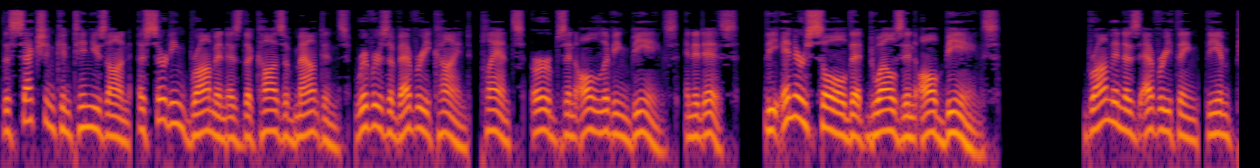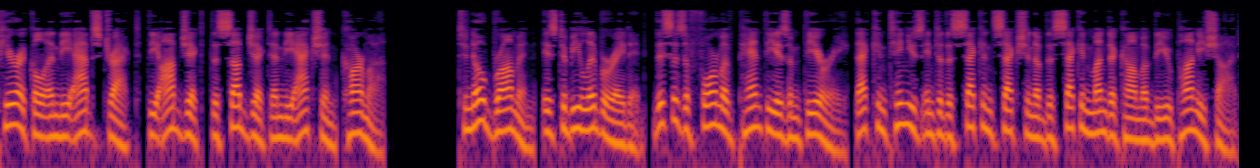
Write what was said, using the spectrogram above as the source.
The section continues on, asserting Brahman as the cause of mountains, rivers of every kind, plants, herbs and all living beings, and it is the inner soul that dwells in all beings. Brahman is everything, the empirical and the abstract, the object, the subject and the action karma. To know Brahman, is to be liberated. This is a form of pantheism theory, that continues into the second section of the second Mundakam of the Upanishad.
